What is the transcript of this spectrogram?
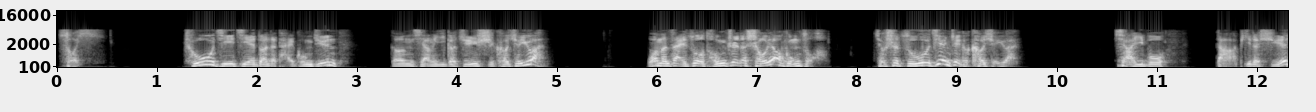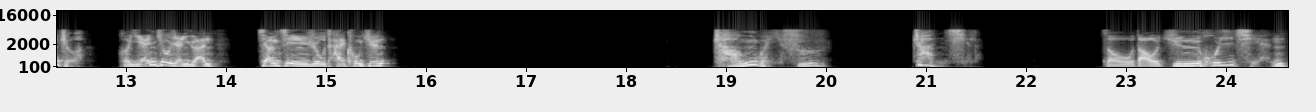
所以初级阶段的太空军更像一个军事科学院。我们在做统治的首要工作就是组建这个科学院。下一步，大批的学者和研究人员将进入太空军。常伟思站起来，走到军徽前，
